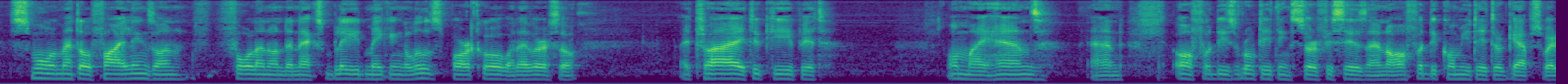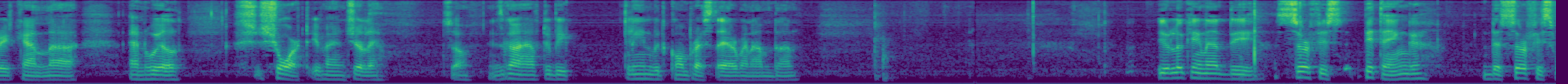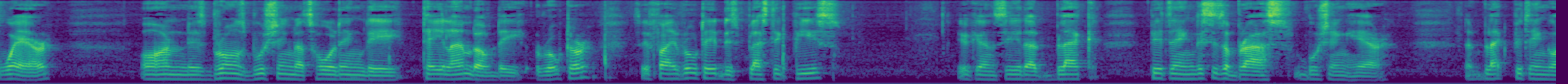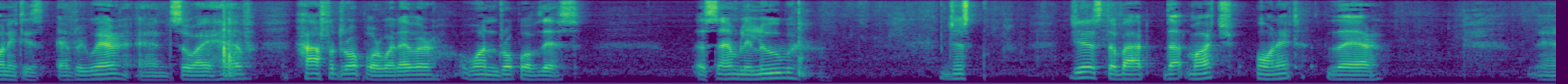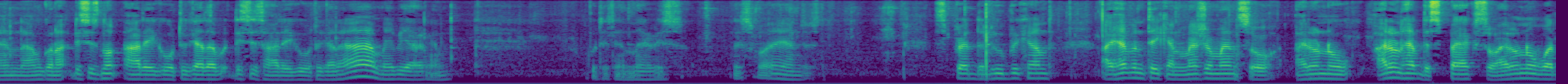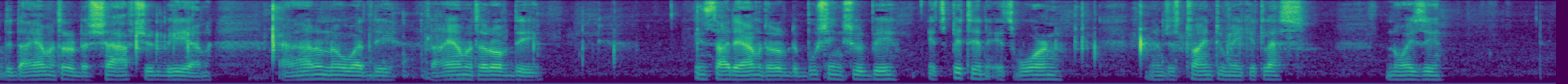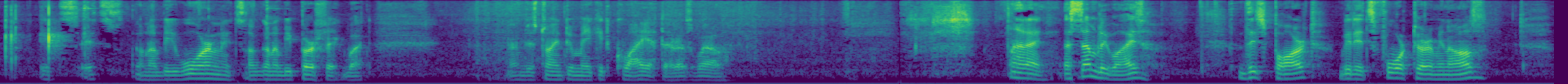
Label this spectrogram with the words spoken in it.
small metal filings on fallen on the next blade making a little sparkle whatever so I try to keep it on my hands and off of these rotating surfaces and off of the commutator gaps where it can uh, and will sh short eventually. So it's gonna have to be cleaned with compressed air when I'm done. You're looking at the surface pitting the surface wear on this bronze bushing that's holding the tail end of the rotor. So if I rotate this plastic piece you can see that black pitting this is a brass bushing here. That black pitting on it is everywhere and so I have half a drop or whatever one drop of this assembly lube just just about that much on it there. And I'm gonna this is not how they go together but this is how they go together. Ah maybe I can put it in there this this way and just spread the lubricant. I haven't taken measurements so I don't know I don't have the specs so I don't know what the diameter of the shaft should be and and I don't know what the diameter of the inside diameter of the bushing should be. It's pitted it's worn I'm just trying to make it less noisy. It's it's gonna be worn it's not gonna be perfect but I'm just trying to make it quieter as well. Alright, uh, assembly wise, this part with its four terminals,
